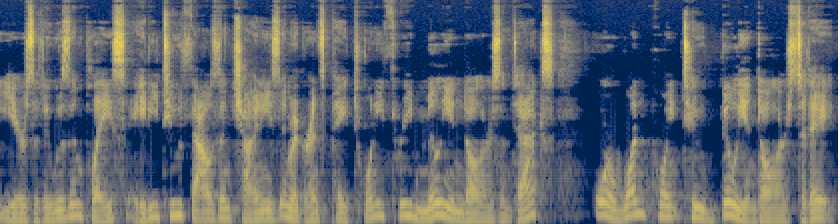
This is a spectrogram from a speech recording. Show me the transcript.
years that it was in place, 82,000 Chinese immigrants paid $23 million in tax, or $1.2 billion today.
